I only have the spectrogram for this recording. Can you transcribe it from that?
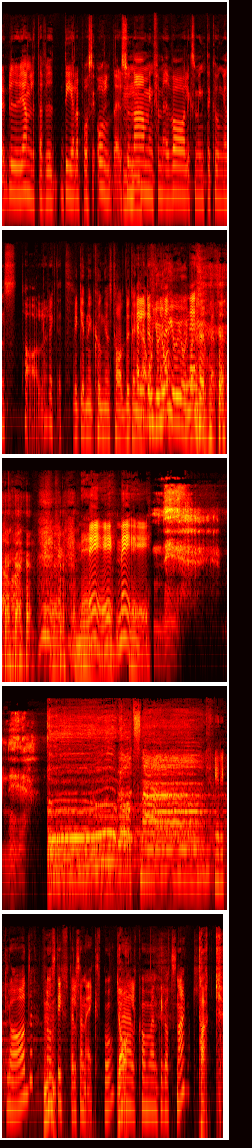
eh, blir ju igen lite att vi delar på oss i ålder. Tsunamin för mig var liksom inte kungens tal riktigt. Vilken är kungens tal? Du tänker Eller Eller, du- oj, oj, oj, oj, oj, Nej. vad du upphetsat. Jaha. Nej, nej. Erik Glad från stiftelsen Expo. Ja. Välkommen till Gott Snack. Tack.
